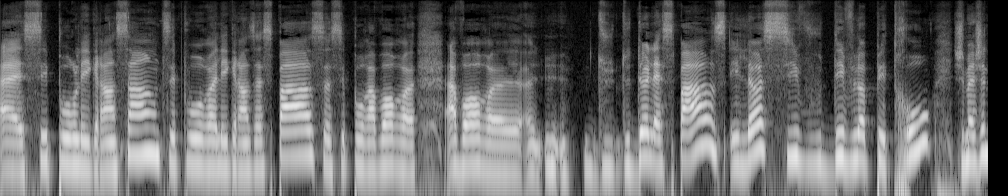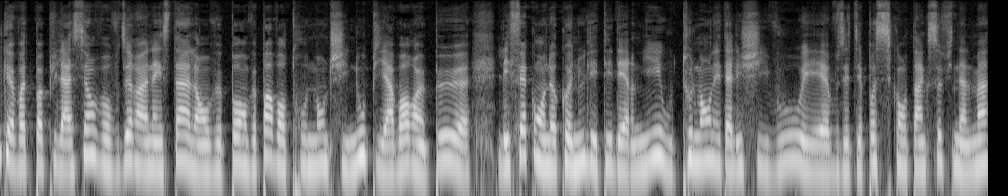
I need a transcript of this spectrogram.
euh, c'est pour les grands centres, c'est pour euh, les grands espaces, c'est pour avoir avoir du, de, l'espace. Et là, si vous développez trop, j'imagine que votre population va vous dire un instant, là, on veut pas, on veut pas avoir trop de monde chez nous, puis avoir un peu l'effet qu'on a connu l'été dernier, où tout le monde est allé chez vous et vous étiez pas si content que ça finalement,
